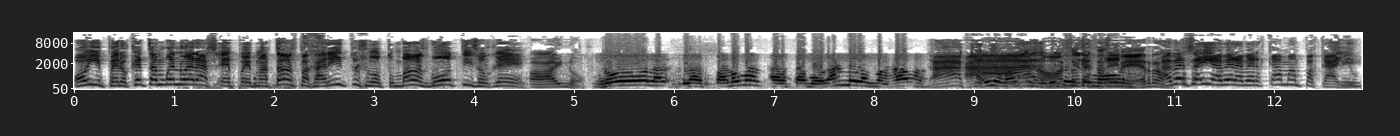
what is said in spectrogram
Oye, pero ¿qué tan bueno eras? Eh, pues, ¿Matabas pajaritos o tumbabas botis o qué? Ay, no. No, las palomas hasta volando las bajaban. Ah, qué no, A ver, ahí, a ver, a ver, caman para acá, sí.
